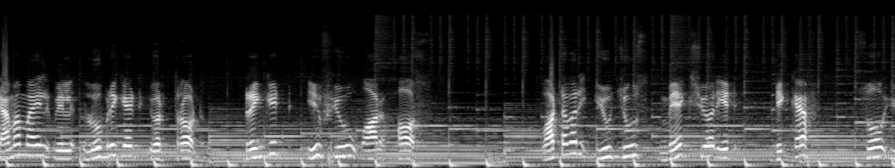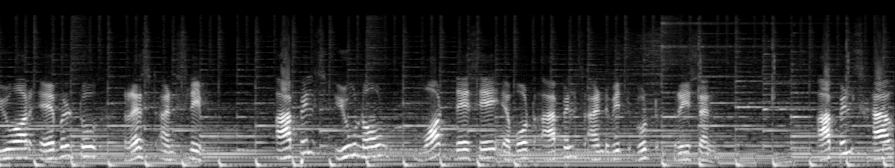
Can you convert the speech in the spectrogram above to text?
Chamomile will lubricate your throat. Drink it if you are hoarse. Whatever you choose, make sure it decaf so you are able to rest and sleep. Apples, you know what they say about apples and with good reason. Apples have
